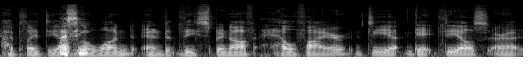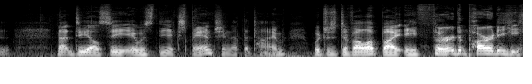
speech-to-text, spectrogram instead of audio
I played I see. Diablo 1 and the spin off Hellfire D- ga- DLC. Uh, not DLC, it was the expansion at the time, which was developed by a third party.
